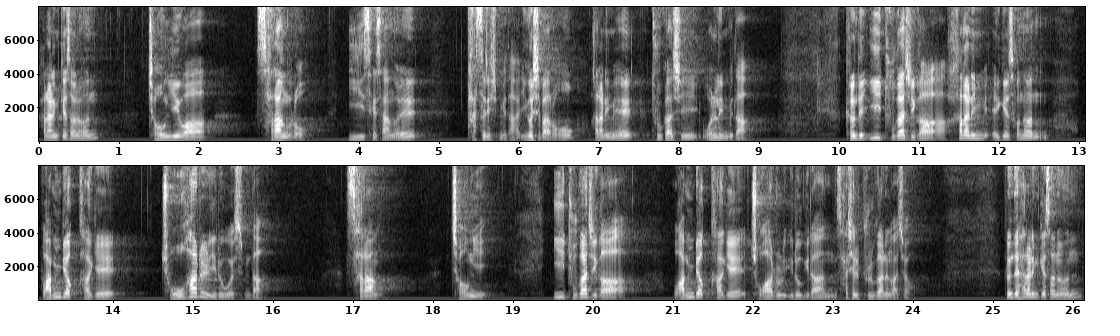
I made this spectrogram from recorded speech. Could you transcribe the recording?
하나님께서는 정의와 사랑으로 이 세상을 다스리십니다. 이것이 바로 하나님의 두 가지 원리입니다. 그런데 이 두 가지가 하나님에게서는 완벽하게 조화를 이루고 있습니다. 사랑, 정의, 이 두 가지가 완벽하게 조화를 이루기란 사실 불가능하죠. 그런데 하나님께서는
